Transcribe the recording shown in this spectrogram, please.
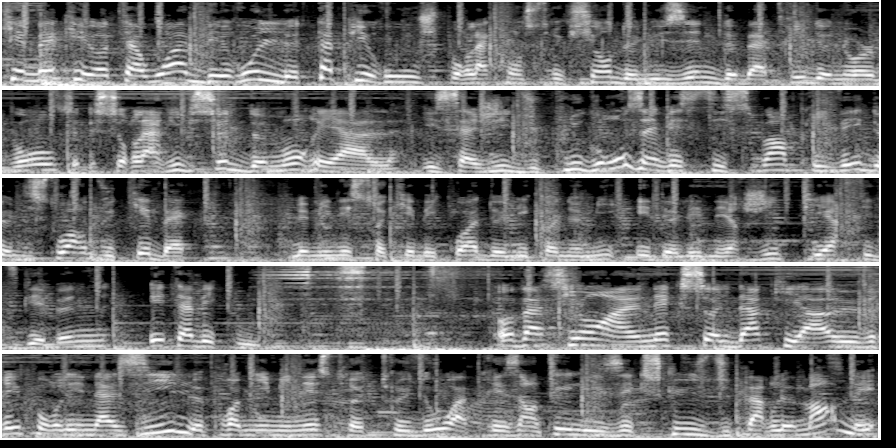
Québec et Ottawa déroulent le tapis rouge pour la construction de l'usine de batterie de Northvolt sur la rive sud de Montréal. Il s'agit du plus gros investissement privé de l'histoire du Québec. Le ministre québécois de l'Économie et de l'Énergie, Pierre Fitzgibbon, est avec nous. Ovation à un ex-soldat qui a œuvré pour les nazis. Le premier ministre Trudeau a présenté les excuses du Parlement, mais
